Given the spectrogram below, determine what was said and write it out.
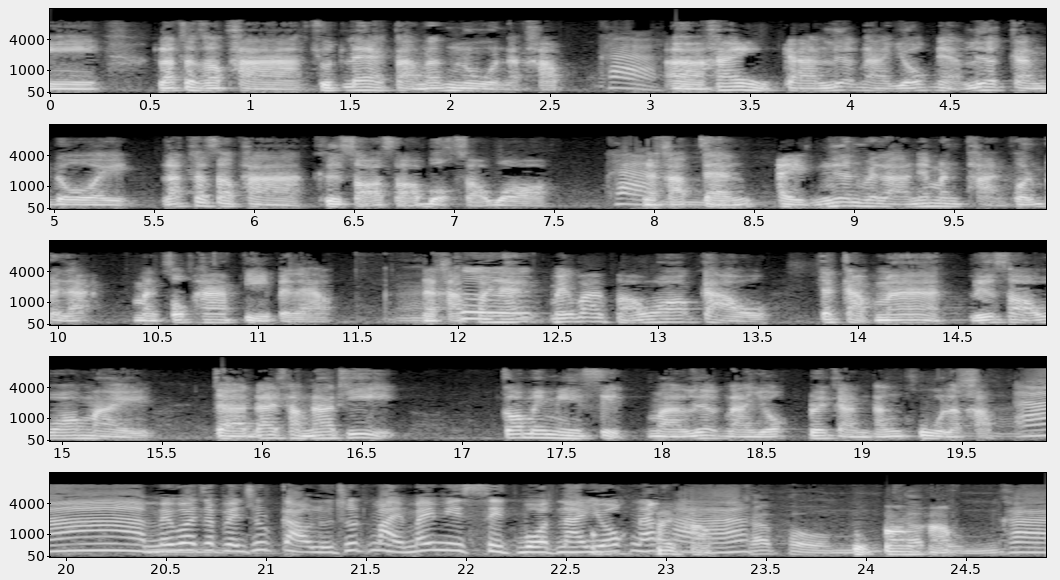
มีรัฐสภาชุดแรกตามรัฐธรรมนูญนะครับค่ะอ่าให้การเลือกนายกเนี่ยเลือกกันโดยรัฐสภาคือสสบวกสวค่ะ นะครับ แต่ไอ้เงื่อนเวลาเนี่ยมันผ่านพ้นไปแล้ว มันครบห้าปีไปแล้วนะครับคือเพราะฉะนั้นไม่ว่าสวเก่าจะกลับมา หรือสวใหม่ จะได้ทำหน้าที่ก็ไม่มีสิทธิ์มาเลือกนายกด้วยกันทั้งคู่แล้วครับ อ่า ไม่ว่าจะเป็นชุดเก่าหรือชุดใหม่ไม่มีสิทธิ์โหวตนายกนะใช่ครัคะบครับผม ถูกต้องครับผมค่ะ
